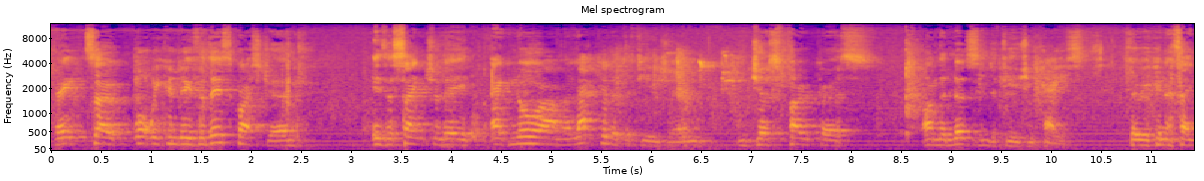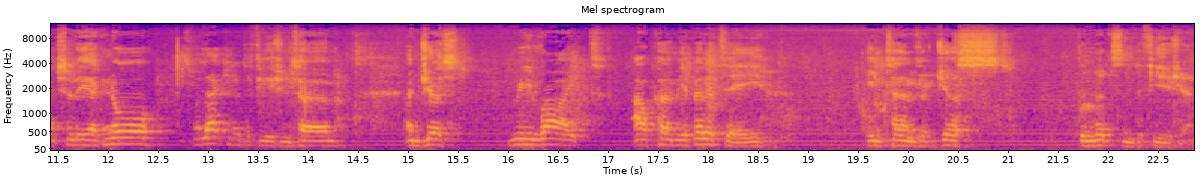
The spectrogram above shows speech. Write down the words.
Okay, so what we can do for this question is essentially ignore our molecular diffusion and just focus on the Knudsen diffusion case. So we can essentially ignore this molecular diffusion term and just rewrite our permeability in terms of just the Knudsen diffusion.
